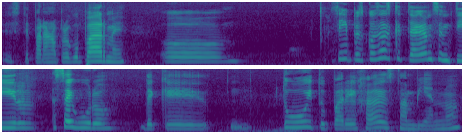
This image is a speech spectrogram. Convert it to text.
este, para no preocuparme. O, sí, pues cosas que te hagan sentir seguro de que tú y tu pareja están bien, ¿no?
